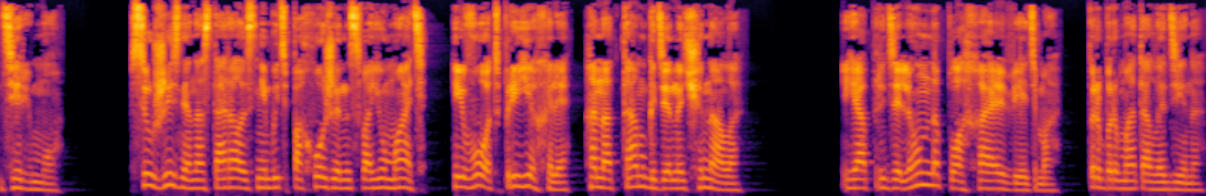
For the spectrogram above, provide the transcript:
«Дерьмо. Всю жизнь она старалась не быть похожей на свою мать, и вот, приехали, она там, где начинала». «Я определенно плохая ведьма», — пробормотала Дина.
